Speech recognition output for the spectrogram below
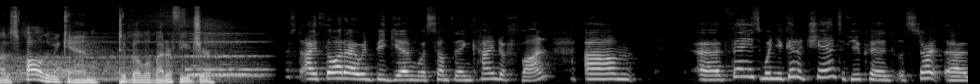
let us all do we can to build a better future. First, I thought I would begin with something kind of fun. Um, uh, Faith, when you get a chance, if you could start uh,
